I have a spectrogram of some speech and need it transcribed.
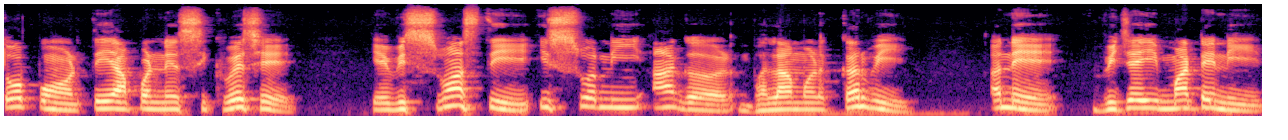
તો પણ તે આપણને શીખવે છે કે વિશ્વાસથી ઈશ્વરની આગળ ભલામણ કરવી અને વિજય માટેની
